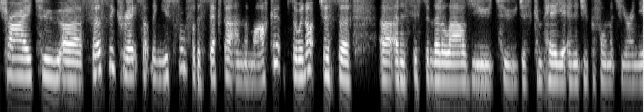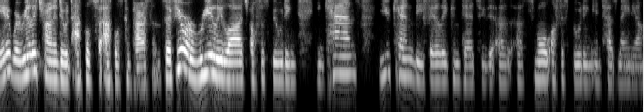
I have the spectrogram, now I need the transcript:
try to uh, firstly create something useful for the sector and the market. So we're not just a, uh, a system that allows you to just compare your energy performance year on year. We're really trying to do an apples for apples comparison. So if you're a really large office building in Cairns, you can be fairly compared to the, a, a small office building in Tasmania,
